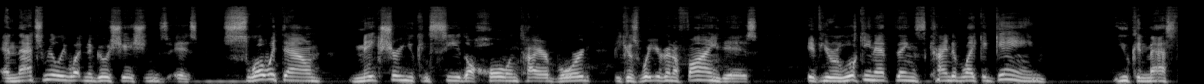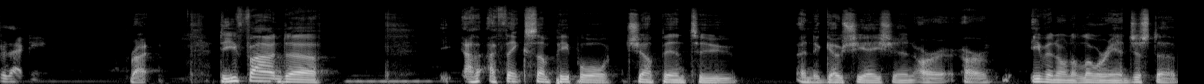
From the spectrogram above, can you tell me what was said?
And that's really what negotiations is. Slow it down, make sure you can see the whole entire board, because what you're going to find is if you're looking at things kind of like a game, you can master that game. Right. Do you find, uh, I, I think some people jump into a negotiation or, or even on a lower end, just a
